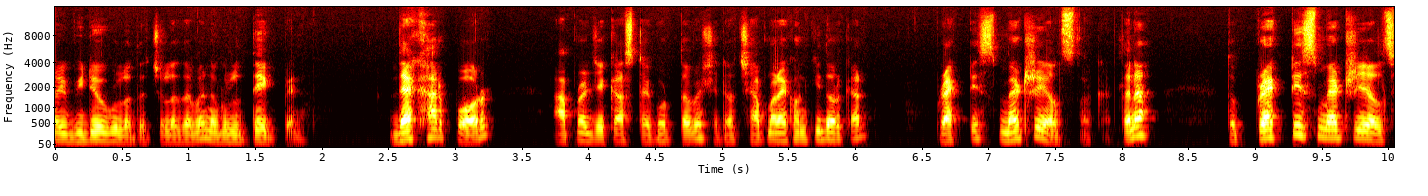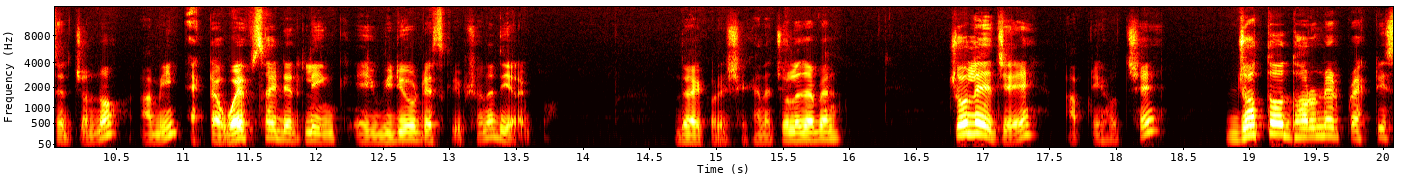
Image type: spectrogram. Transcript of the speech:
ওই ভিডিওগুলোতে চলে যাবেন, ওগুলো দেখবেন। দেখার পর আপনার যে কাজটা করতে হবে সেটা হচ্ছে আপনার এখন কি দরকার? প্র্যাকটিস ম্যাটেরিয়ালস দরকার, তাই না? তো প্র্যাকটিস ম্যাটেরিয়ালসের জন্য আমি একটা ওয়েবসাইটের লিঙ্ক এই ভিডিও ডেসক্রিপশনে দিয়ে রাখব। দয়া করে সেখানে চলে যাবেন। চলে যে আপনি হচ্ছে যত ধরনের প্র্যাকটিস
